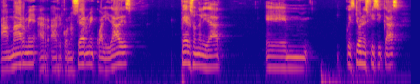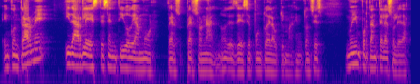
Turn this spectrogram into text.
a amarme, a, reconocerme, cualidades, personalidad, em, cuestiones físicas, encontrarme y darle este sentido de amor personal, ¿no? Desde ese punto de la autoimagen. Entonces, muy importante la soledad.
